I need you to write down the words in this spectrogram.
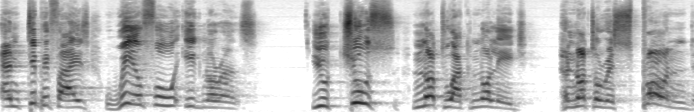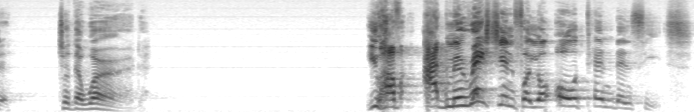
and typifies willful ignorance. You choose not to acknowledge and not to respond to the word. You have admiration for your old tendencies.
